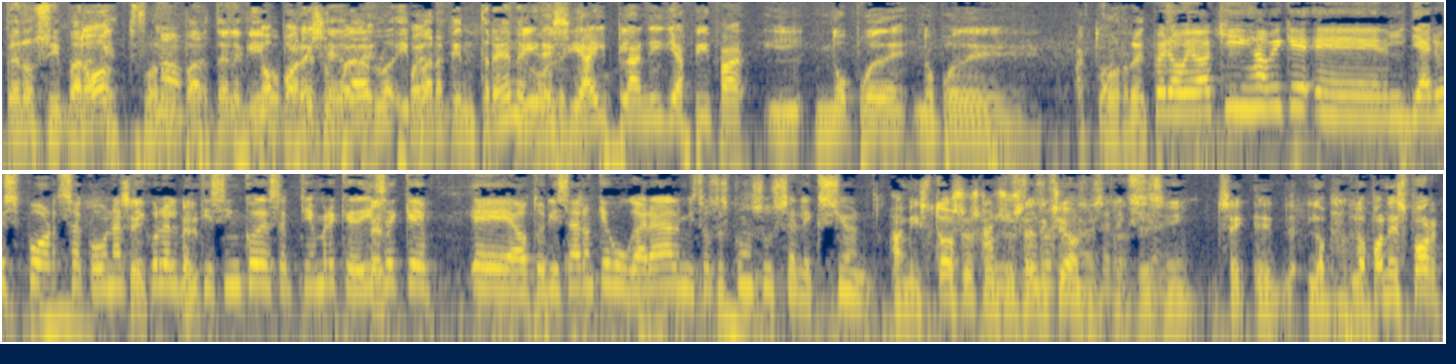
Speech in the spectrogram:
pero sí para No, que forme no. parte del equipo, No, por para eso integrarlo puede- y puede- para que entrene. Mire, con el si equipo. hay planilla FIFA, y no puede, no puede actuar. Correcto. Pero veo aquí, Javi, que eh, el diario Sport sacó un Sí, artículo el pero- 25 de septiembre que dice que eh, autorizaron que jugara amistosos con su selección. Amistosos con su Amistosos selección. con su selección. Sí, eh, lo, lo pone Sport.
